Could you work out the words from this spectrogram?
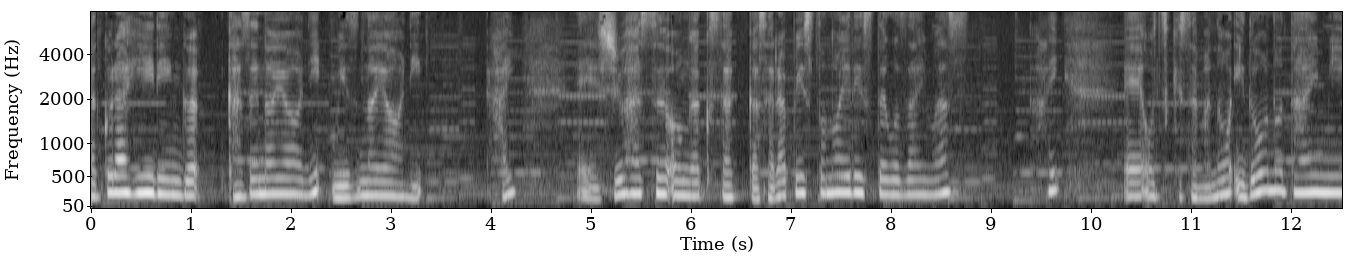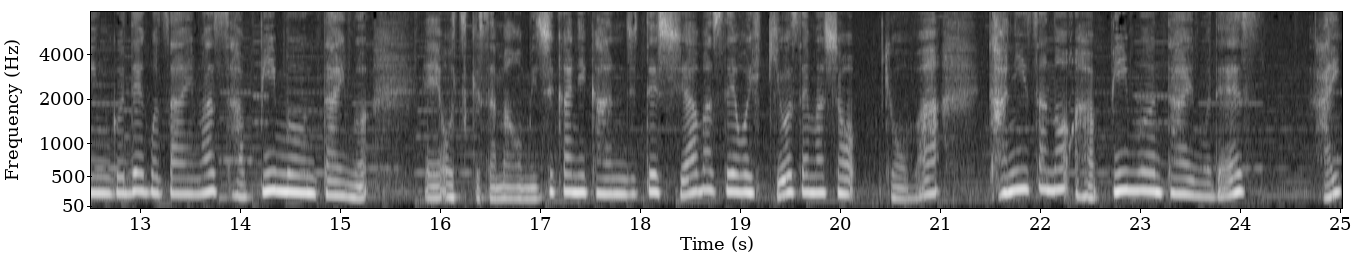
チャクラヒーリング風のように水のように。はい、えー、周波数音楽作家セラピストのエリスでございます。はい、えー、お月様の移動のタイミングでございます。ハッピームーンタイム、えー、お月様を身近に感じて幸せを引き寄せましょう。今日は蟹座のハッピームーンタイムです。はい、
